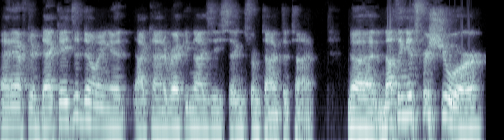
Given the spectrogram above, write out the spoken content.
And after decades of doing it, I kind of recognize these things from time to time. Uh, nothing is for sure,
